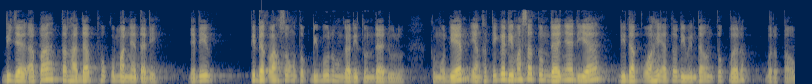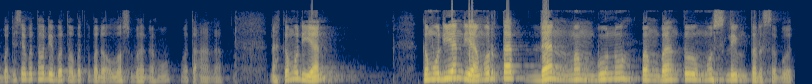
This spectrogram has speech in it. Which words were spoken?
di apa terhadap hukumannya tadi. Jadi tidak langsung untuk dibunuh, enggak ditunda dulu. Kemudian yang ketiga di masa tundanya dia didakwahi atau diminta untuk ber, bertaubat. Jadi siapa tahu dia bertaubat kepada Allah Subhanahu wa taala. Nah, kemudian kemudian dia murtad dan membunuh pembantu muslim tersebut.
